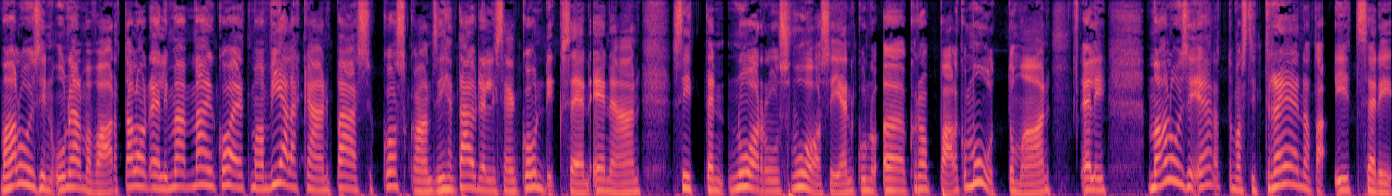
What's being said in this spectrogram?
mä haluaisin unelmavartalon. Eli mä, mä en koe, että mä oon vieläkään päässyt koskaan siihen täydelliseen kondikseen enää sitten nuoruusvuosien, kun ö, kroppa alkoi muuttumaan. Eli mä haluaisin ehdottomasti treenata itseni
